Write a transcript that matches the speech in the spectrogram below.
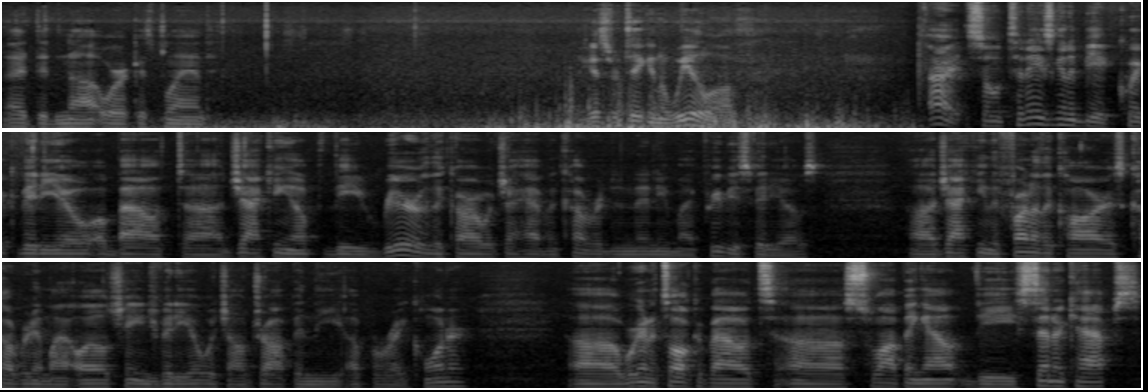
That did not work as planned. I guess we're taking the wheel off. Alright, so today's going to be a quick video about uh, jacking up the rear of the car, which I haven't covered in any of my previous videos. Uh, jacking the front of the car is covered in my oil change video, which I'll drop in the upper right corner. Uh, we're going to talk about uh, swapping out the center caps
